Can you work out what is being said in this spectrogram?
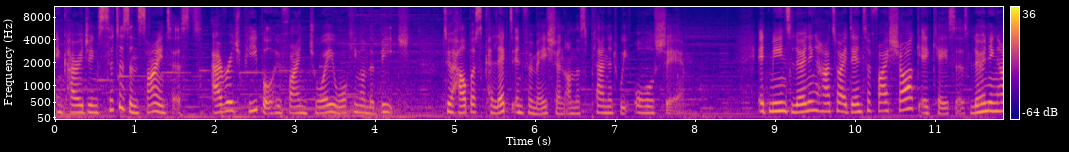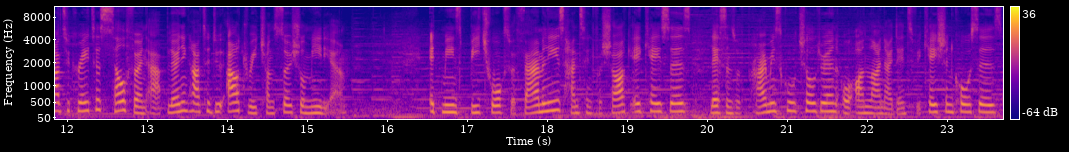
encouraging citizen scientists, average people who find joy walking on the beach, to help us collect information on this planet we all share. It means learning how to identify shark egg cases, learning how to create a cell phone app, learning how to do outreach on social media. It means beach walks with families, hunting for shark egg cases, lessons with primary school children, or online identification courses.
